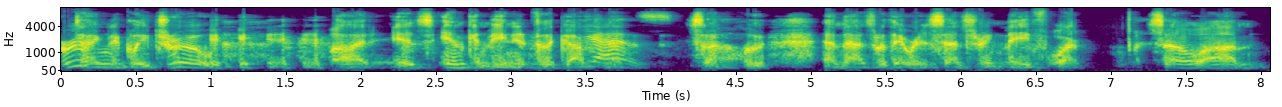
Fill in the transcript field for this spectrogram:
true. technically true, but it's inconvenient for the government. Yes. So, and that's what they were censoring me for. So, um,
